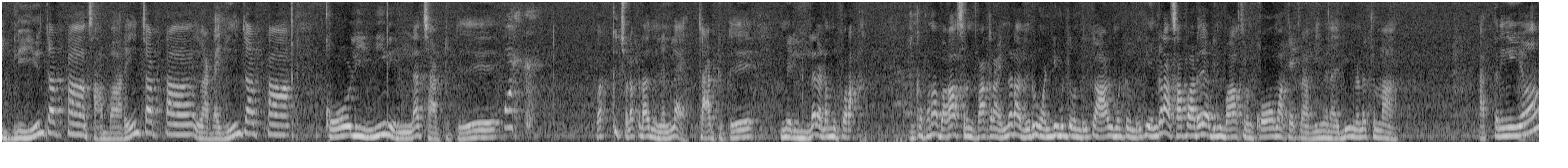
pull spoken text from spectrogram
இட்லியும் சாப்பிட்டான் சாம்பாரையும் சாப்பிட்டான் வடையும் சாப்பிட்டான் கோழி மீன் எல்லாம் சாப்பிட்டுட்டு வக்கு சொல்லக்கூடாதுன்னு நல்ல சாப்பிட்டுட்டு மெல்ல நடந்து போகிறான் அங்கே போனால் பகாசுரன் பார்க்குறான் என்னடா வெறும் வண்டி மட்டும் வந்திருக்கு ஆள் மட்டும் வந்திருக்கு எங்கடா சாப்பாடு அப்படின்னு பகாசுரன் கோவமாக கேட்குறான் பீமன் அது பீமன் என்ன சொன்னான்? அத்தனையும்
